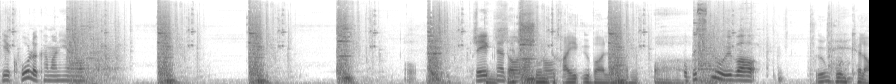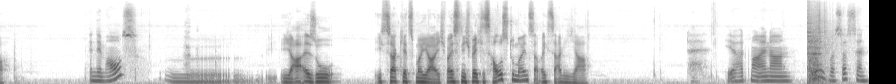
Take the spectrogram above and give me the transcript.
Hier, Kohle kann man hier noch. Regnet Bin auch jetzt schon drauf. drei überladen. Oh, Wo bist du überhaupt? irgendwo im Keller. In dem Haus? Ja, also, ich sag jetzt mal ja. Ich weiß nicht, welches Haus du meinst, aber ich sage ja. Hier hat mal einer einen. Oh, was ist das denn?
